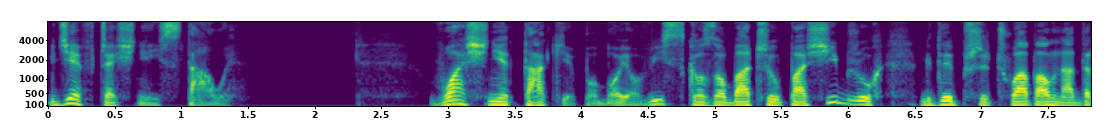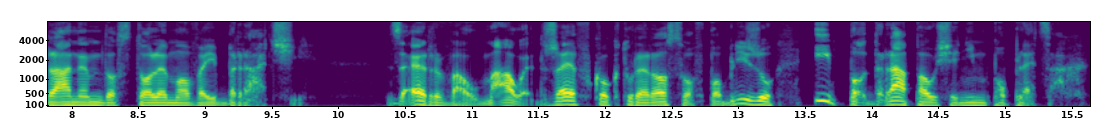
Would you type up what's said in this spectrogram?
gdzie wcześniej stały. Właśnie takie pobojowisko zobaczył pasibrzuch, gdy przyczłapał nad ranem do stolemowej braci. Zerwał małe drzewko, które rosło w pobliżu i podrapał się nim po plecach.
